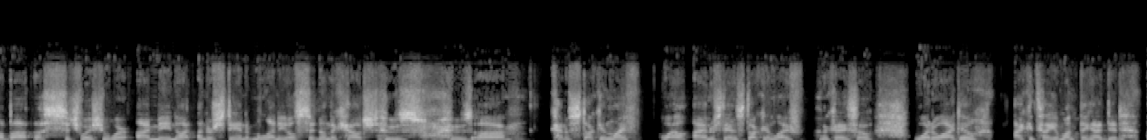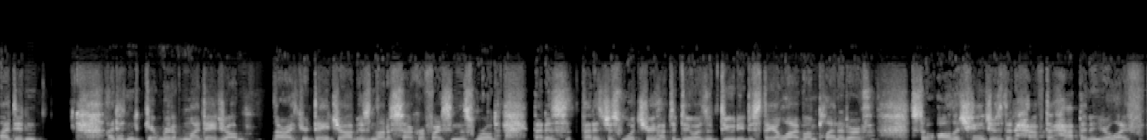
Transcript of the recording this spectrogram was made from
about a situation where I may not understand a millennial sitting on the couch who's, who's, uh, kind of stuck in life, well, I understand stuck in life. Okay. So what do I do? I could tell you one thing I did. I didn't I didn't get rid of my day job. All right. Your day job is not a sacrifice in this world. That is that is just what you have to do as a duty to stay alive on planet Earth. So all the changes that have to happen in your life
